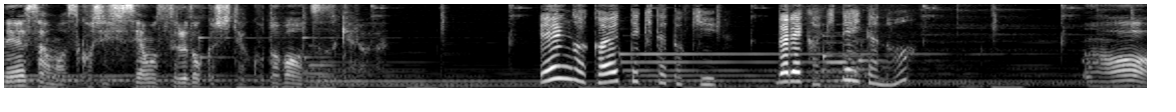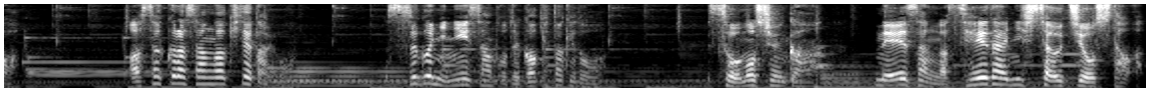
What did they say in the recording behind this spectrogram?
姉さんは少し視線を鋭くして言葉を続ける。レンが帰ってきた時誰か来ていたの？ああ朝倉さんが来てたよ。すぐに兄さんと出かけたけどその瞬間姉さんが盛大に舌打ちをした。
